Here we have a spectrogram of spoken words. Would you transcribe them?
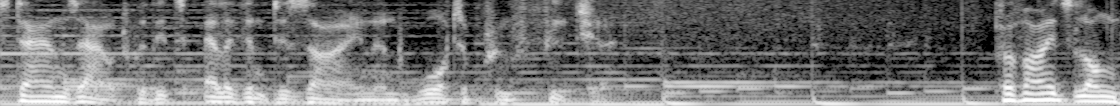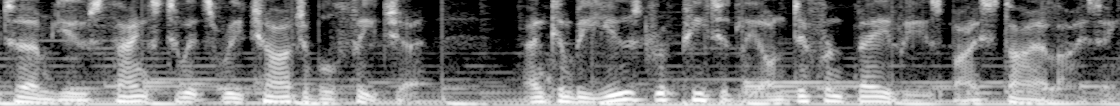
stands out with its elegant design and waterproof feature. Provides long-term use thanks to its rechargeable feature and can be used repeatedly on different babies by stylizing.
